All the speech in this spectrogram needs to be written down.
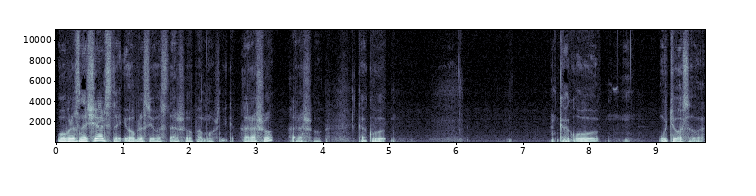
образ начальства и образ его старшего помощника. Хорошо? Хорошо. Как у, как у Утесова.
